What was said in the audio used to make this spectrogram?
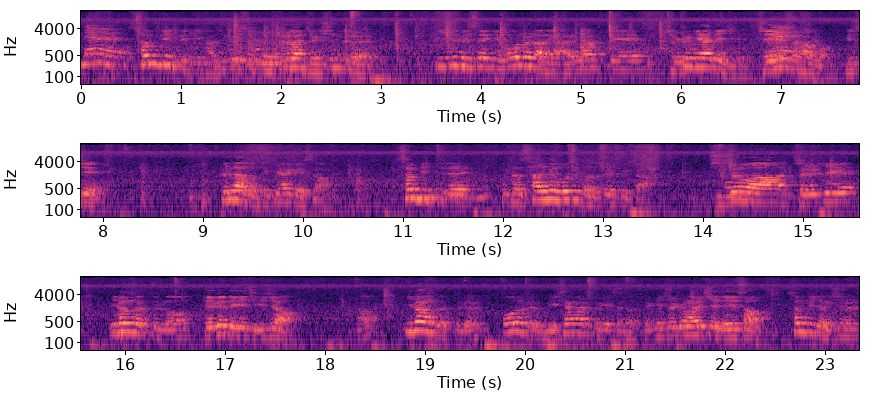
네. 선비들이 가지고 있었던 그러한 정신들을 21세기 오늘날에 알맞게 적용해야 되지. 재해석하고. 그지? 그러려면 어떻게 해야겠어? 선비들의 어떤 삶의 모습은 어땠을까? 지조와 절개, 이런 것들로 대변되겠지. 그죠? 어? 이러한 것들을 오늘의 우리 생활 속에서는 어떻게 적용할지에 대해서 선비 정신을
